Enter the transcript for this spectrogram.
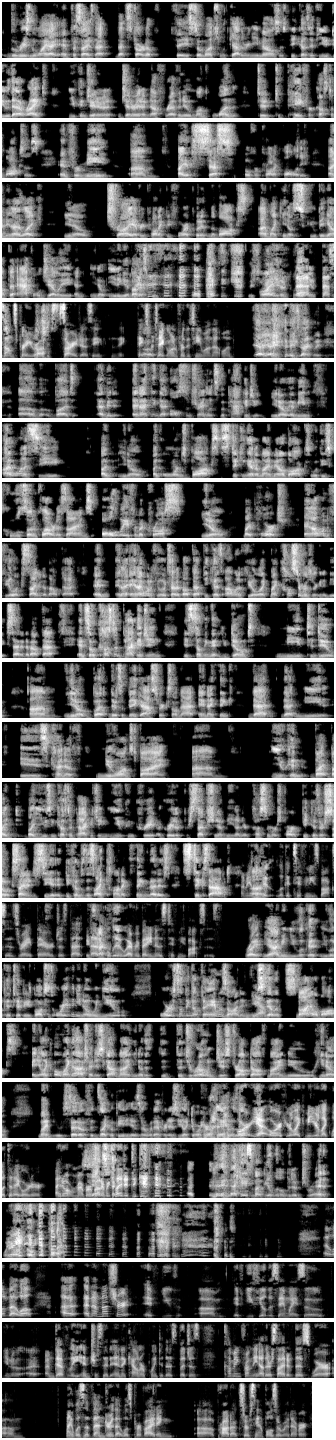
the reason why I emphasize that that startup phase so much with gathering emails is because if you do that right, you can generate generate enough revenue month one to to pay for custom boxes. And for me, um, I obsess over product quality. I mean, I like you know try every product before I put it in the box. I'm like, you know, scooping out the apple jelly and, you know, eating it by the spoon before, I, before I even put that, it in. That sounds pretty rough. Sorry, Jesse. Thanks uh, for taking one for the team on that one. Yeah, yeah, exactly. Um, but I mean, and I think that also translates to the packaging. You know, I mean, I want to see an, you know, an orange box sticking out of my mailbox with these cool sunflower designs all the way from across, you know, my porch and I want to feel excited about that. And and I, and I want to feel excited about that because I want to feel like my customers are going to be excited about that. And so custom packaging is something that you don't need to do. Um, you know, but there's a big asterisk on that, and I think that that need is kind of nuanced by um, you can by by by using custom packaging you can create a greater perception of need on your customer's part because they're so excited to see it. It becomes this iconic thing that is sticks out. I mean look uh, at look at tiffany's boxes right? They're just that exactly. that blue. Everybody knows tiffany's boxes. Right. Yeah. I mean you look at you look at tiffany's boxes or even you know when you order something off of amazon and you yeah. see that little smile box and you're like oh my gosh i just got my you know the, the the drone just dropped off my new you know my new set of encyclopedias or whatever it is you like to order on Amazon. Or yeah, or if you're like me, you're like, what did I order? I don't remember, yes. but I'm excited to get it. I, in that case, it might be a little bit of dread. Right? Like, oh I love that. Well, uh, and I'm not sure if you've um, if you feel the same way. So you know, I, am definitely interested in a counterpoint to this, but just coming from the other side of this, where um, I was a vendor that was providing uh, products or samples or whatever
